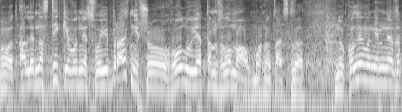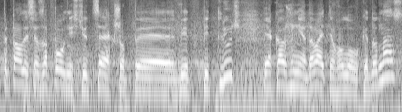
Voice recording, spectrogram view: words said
От, але настільки вони своєобразні, що голову я там зламав, можна так сказати. Ну, коли вони мене запиталися за повністю цех, щоб е, від під ключ, я кажу, ні, давайте головки до нас.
